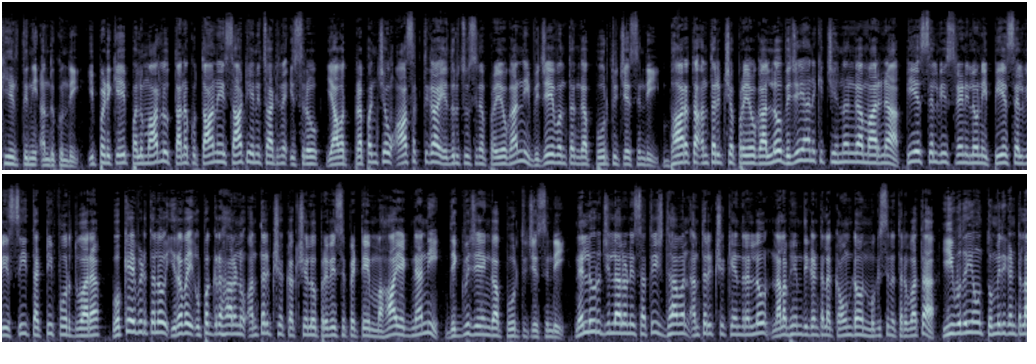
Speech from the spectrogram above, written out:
కీర్తిని అందుకుంది. ఇప్పటికే పలుమార్లు తనకు తానే సాటి అని చాటిన ఇస్రో యావత్ ప్రపంచం ఆసక్తిగా ఎదురుచూసిన ప్రయోగాన్ని విజయవంతంగా పూర్తి చేసింది. భారత అంతరిక్ష ప్రయోగాల్లో విజయానికి చిహ్నంగా మారిన పిఎస్ఎల్వి శ్రేణిలోని పిఎస్ఎల్వి సి థర్టీ ఫోర్ ద్వారా ఒకే విడతలో ఇరవై ఉపగ్రహాలను అంతరిక్ష కక్షలో ప్రవేశపెట్టే మహాయజ్ఞాన్ని దిగ్విజయంగా పూర్తి చేసింది. నెల్లూరు జిల్లాలోని సతీష్ ధావన్ అంతరిక్ష కేంద్రంలో నలభై ఎనిమిది గంటల కౌంట్డౌన్ ముగిసిన తరువాత ఈ ఉదయం తొమ్మిది గంటల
